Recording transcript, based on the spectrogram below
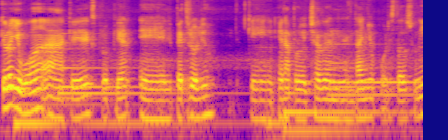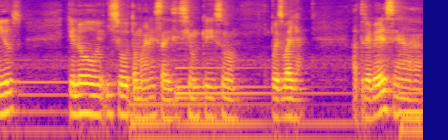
¿Qué lo llevó a querer expropiar el petróleo que era aprovechado en el daño por Estados Unidos, ¿Qué lo hizo tomar esta decisión, que hizo, pues vaya, atreverse a,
